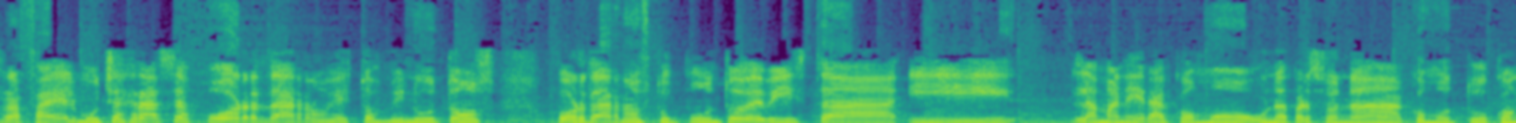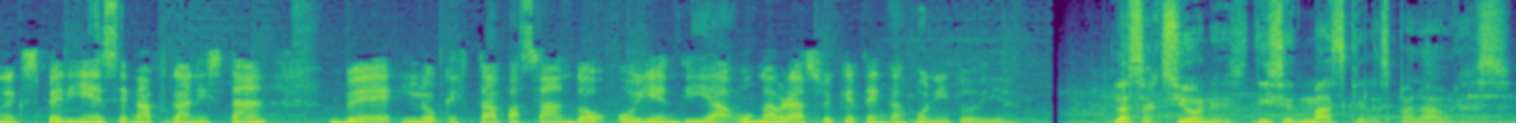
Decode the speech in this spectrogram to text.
Rafael, muchas gracias por darnos estos minutos, por darnos tu punto de vista y la manera como una persona como tú, con experiencia en Afganistán, ve lo que está pasando hoy en día. Un abrazo y que tengas bonito día. Las acciones dicen más que las palabras.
